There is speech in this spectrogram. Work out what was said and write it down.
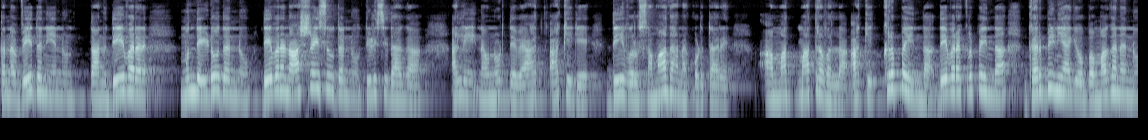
ತನ್ನ ವೇದನೆಯನ್ನು ತಾನು ದೇವರ ಮುಂದೆ ಇಡೋದನ್ನು, ದೇವರನ್ನು ಆಶ್ರಯಿಸುವುದನ್ನು ತಿಳಿಸಿದಾಗ ಅಲ್ಲಿ ನಾವು ನೋಡ್ತೇವೆ ಆಕೆಗೆ ದೇವರು ಸಮಾಧಾನ ಕೊಡ್ತಾರೆ. ಆ ಮಾತ್ ಮಾತ್ರವಲ್ಲ, ಆಕೆ ಕೃಪೆಯಿಂದ, ದೇವರ ಕೃಪೆಯಿಂದ ಗರ್ಭಿಣಿಯಾಗಿ ಒಬ್ಬ ಮಗನನ್ನು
